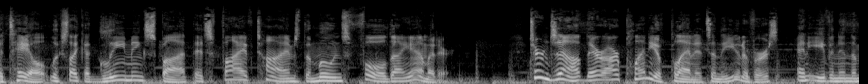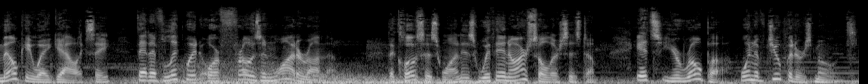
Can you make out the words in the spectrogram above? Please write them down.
The tail looks like a gleaming spot that's five times the moon's full diameter. Turns out there are plenty of planets in the universe, and even in the Milky Way galaxy, that have liquid or frozen water on them. The closest one is within our solar system. It's Europa, one of Jupiter's moons.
